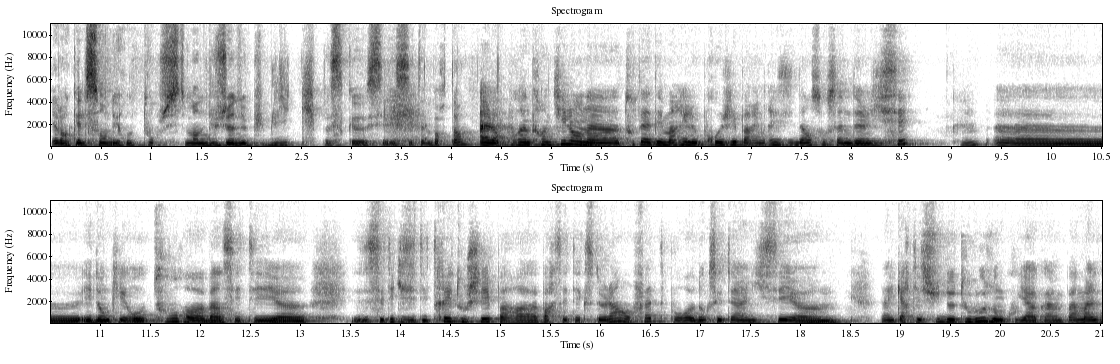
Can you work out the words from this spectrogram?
Et alors, quels sont les retours justement du jeune public? Parce que c'est important. Alors, pour un tranquille, on a tout a démarré le projet par une résidence au sein d'un lycée. Mmh. Euh, et donc, les retours, euh, ben, c'était euh, c'était qu'ils étaient très touchés par, par ces textes-là, en fait. Donc, c'était un lycée dans les quartiers sud de Toulouse, donc où il y a quand même pas mal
